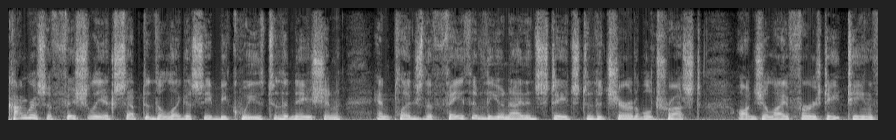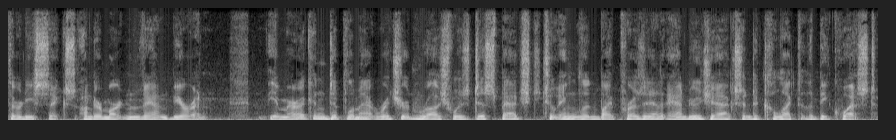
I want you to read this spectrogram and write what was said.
Congress officially accepted the legacy bequeathed to the nation and pledged the faith of the United States to the charitable trust on July 1, 1836, under Martin Van Buren. The American diplomat Richard Rush was dispatched to England by President Andrew Jackson to collect the bequest.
